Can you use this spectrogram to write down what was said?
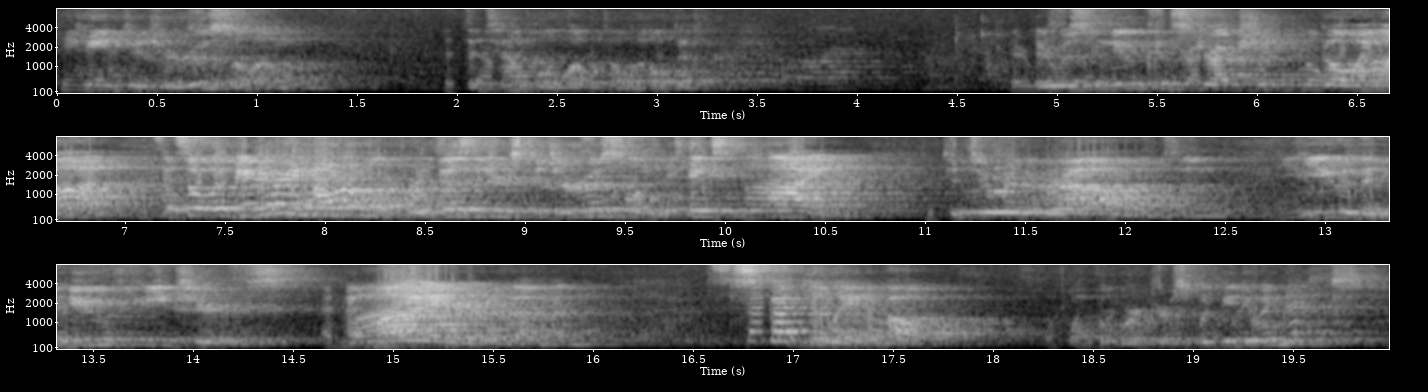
came to Jerusalem, the temple looked a little different. There was new construction going on. And so it would be very normal for visitors to Jerusalem to take some time to tour the grounds and view the new features, admire them, and speculate about what the workers would be doing next.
